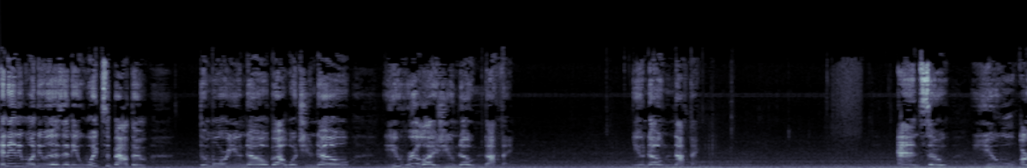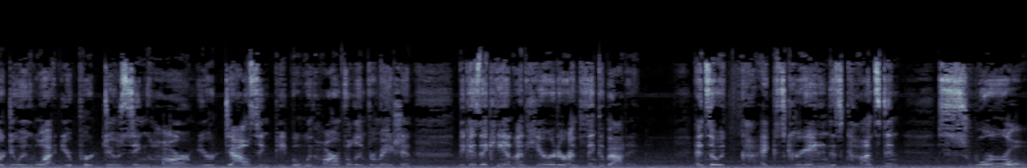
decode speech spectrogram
And anyone who has any wits about them, the more you know about what you know, you realize you know nothing. You know nothing. And so you are doing what? You're producing harm. You're dousing people with harmful information because they can't unhear it or unthink about it. And so it's creating this constant swirl,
